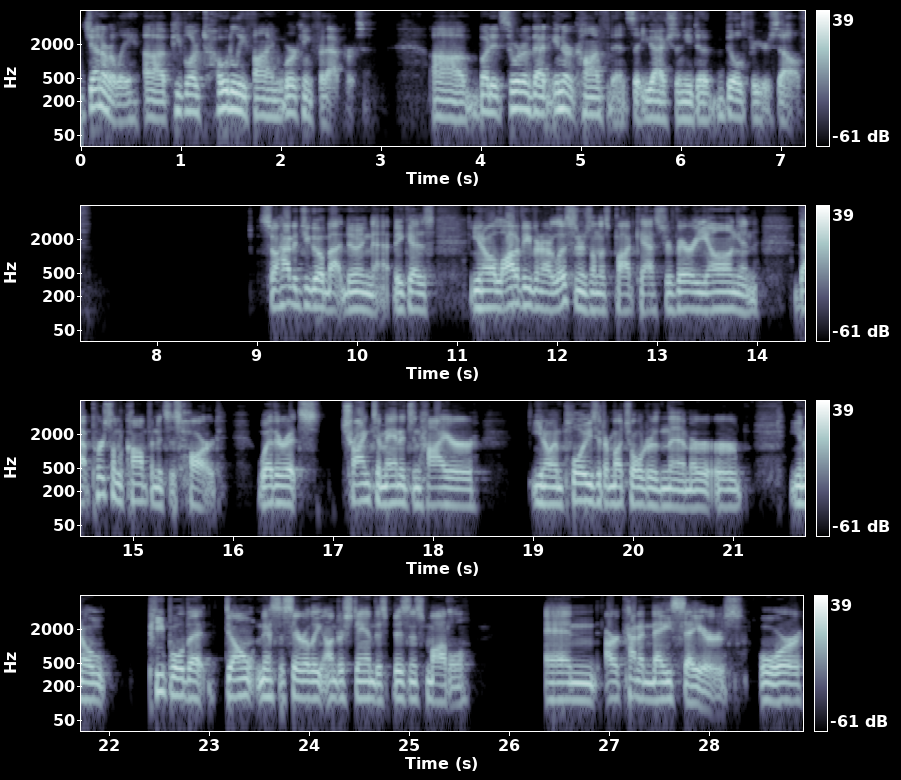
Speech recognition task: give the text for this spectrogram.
generally, uh, people are totally fine working for that person. Uh, but it's sort of that inner confidence that you actually need to build for yourself. So, how did you go about doing that? Because, you know, a lot of even our listeners on this podcast are very young, and that personal confidence is hard, whether it's trying to manage and hire you know employees that are much older than them or, or you know people that don't necessarily understand this business model and are kind of naysayers or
